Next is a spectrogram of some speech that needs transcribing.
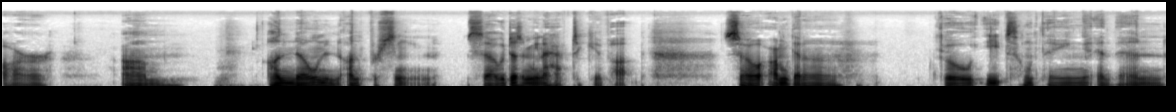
are um unknown and unforeseen. So it doesn't mean I have to give up. So I'm to go eat something and then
